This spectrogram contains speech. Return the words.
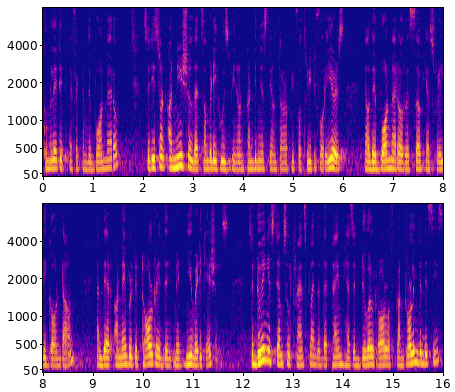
cumulative effect on the bone marrow. So, it is not unusual that somebody who has been on continuously on therapy for three to four years, now their bone marrow reserve has really gone down and they are unable to tolerate the new medications. So, doing a stem cell transplant at that time has a dual role of controlling the disease,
